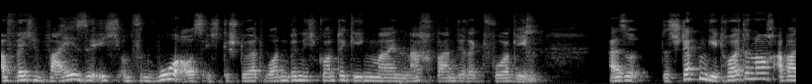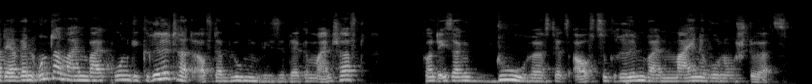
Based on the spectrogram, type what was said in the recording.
auf welche Weise ich und von wo aus ich gestört worden bin. Ich konnte gegen meinen Nachbarn direkt vorgehen. Also das Steppen geht heute noch, aber der, wenn unter meinem Balkon gegrillt hat auf der Blumenwiese der Gemeinschaft, konnte ich sagen, du hörst jetzt auf zu grillen, weil meine Wohnung stört's.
